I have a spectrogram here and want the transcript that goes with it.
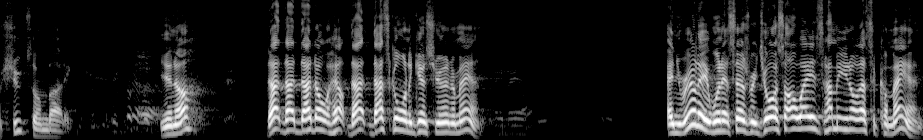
shoot somebody. You know? That, that, that don't help. That, that's going against your inner man. And really, when it says rejoice always, how many you know that's a command?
